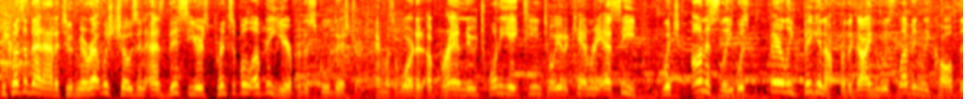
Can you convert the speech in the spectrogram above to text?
Because of that attitude, Miret was chosen as this year's Principal of the Year for the school district and was awarded a brand new 2018 Toyota Camry SE, which honestly was barely big enough for the guy who is lovingly called the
